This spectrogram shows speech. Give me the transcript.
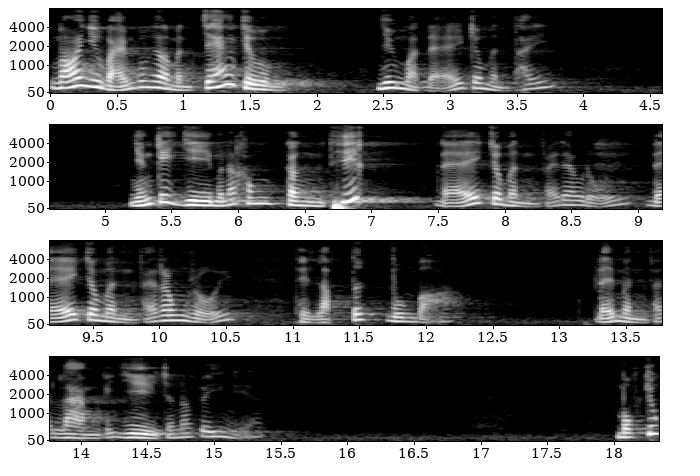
nói như vậy cũng có nghĩa là mình chán trường nhưng mà để cho mình thấy những cái gì mà nó không cần thiết để cho mình phải đeo đuổi để cho mình phải rong ruổi thì lập tức buông bỏ. Để mình phải làm cái gì cho nó có ý nghĩa. Một chút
